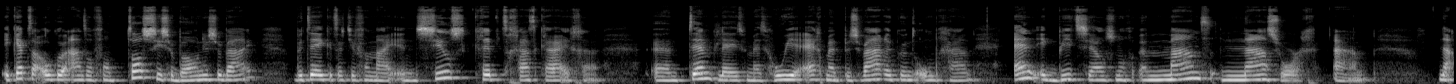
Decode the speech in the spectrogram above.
Ik heb daar ook een aantal fantastische bonussen bij. Betekent dat je van mij een sales script gaat krijgen. Een template met hoe je echt met bezwaren kunt omgaan. En ik bied zelfs nog een maand nazorg aan. Nou,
